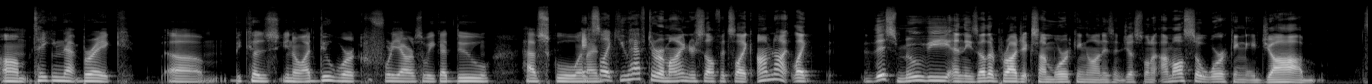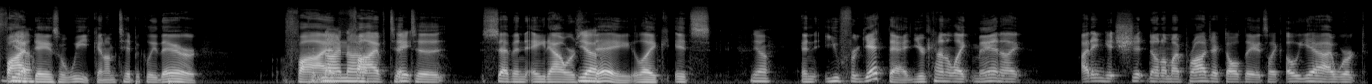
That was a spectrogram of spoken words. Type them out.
um taking that break um because you know I do work 40 hours a week I do have school and it's I like you have to remind yourself it's like i'm not like this movie and these other projects i'm working on isn't just one i'm also working a job five Yeah. days a week and i'm typically there five Nine, nine, five to, eight. to seven eight hours Yeah. a day like it's yeah and you forget that you're kind of like man i i didn't get shit done on my project all day it's like oh yeah i worked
